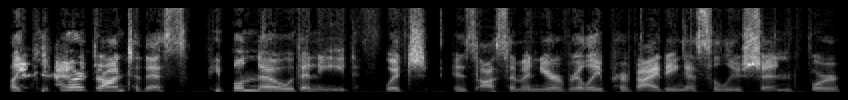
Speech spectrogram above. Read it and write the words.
like people are drawn to this people know the need which is awesome and you're really providing a solution for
